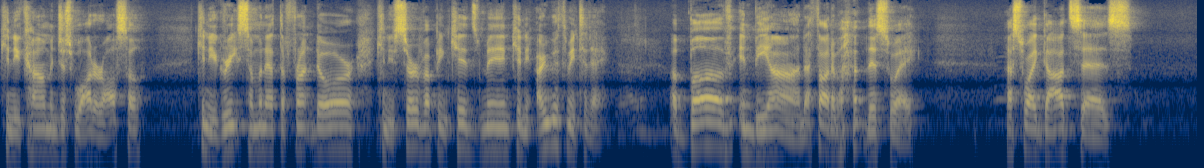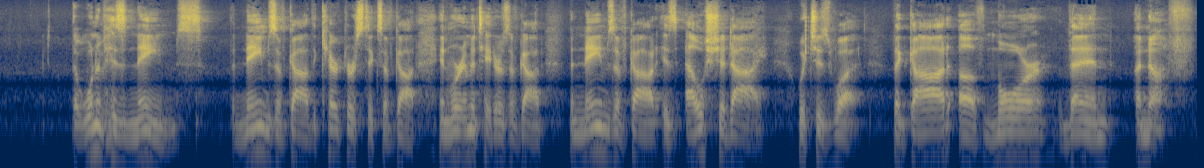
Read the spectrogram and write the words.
Can you come and just water also? Can you greet someone at the front door? Can you serve up in kids' men? Can you, are you with me today? Above and beyond. I thought about it this way. That's why God says that one of his names, the names of God, the characteristics of God, and we're imitators of God, the names of God is El Shaddai, which is what? The God of more than enough.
